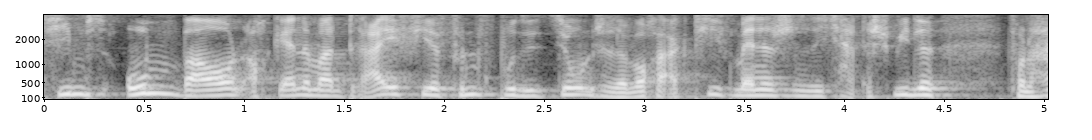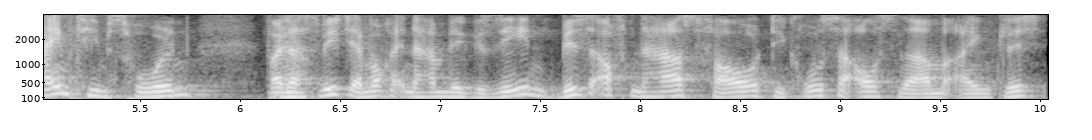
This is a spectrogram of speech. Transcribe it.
Teams umbauen, auch gerne mal drei, vier, fünf Positionen unter der Woche aktiv managen, sich Spiele von Heimteams holen, weil das wichtig am Wochenende haben wir gesehen, bis auf den HSV, die große Ausnahme eigentlich.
